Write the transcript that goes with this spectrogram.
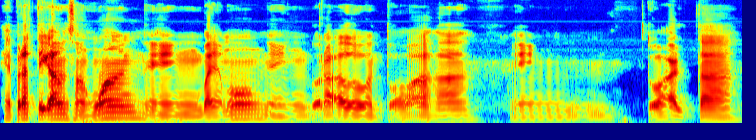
He practicado en San Juan, en Bayamón, en Dorado, en Toa Baja, en Toa Alta,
